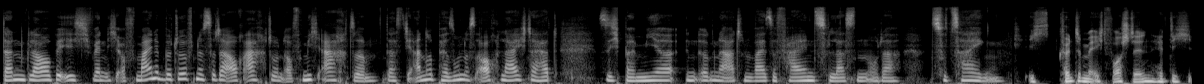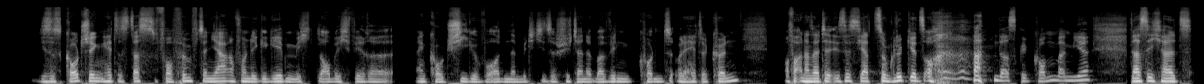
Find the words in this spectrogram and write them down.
dann glaube ich, wenn ich auf meine Bedürfnisse da auch achte und auf mich achte, dass die andere Person es auch leichter hat, sich bei mir in irgendeiner Art und Weise fallen zu lassen oder zu zeigen. Ich könnte mir echt vorstellen, hätte ich dieses Coaching, hätte es das vor 15 Jahren von dir gegeben, ich glaube, ich wäre ein Coachie geworden, damit ich diese Schüchterne überwinden konnte oder hätte können. Auf der anderen Seite ist es ja zum Glück jetzt auch anders gekommen bei mir, dass ich halt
